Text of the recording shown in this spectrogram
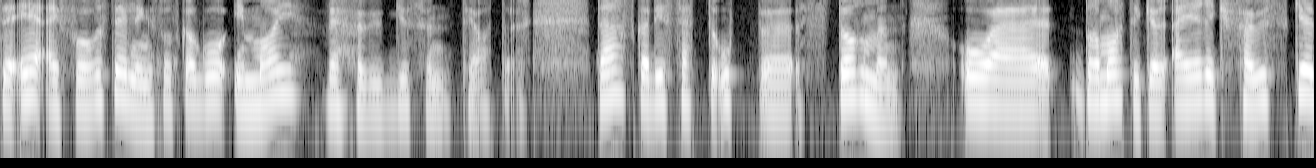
det er ei forestilling som skal gå i mai ved Haugesund teater. Der skal de sette opp uh, Stormen, og eh, dramatiker Eirik Fauske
